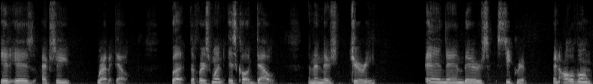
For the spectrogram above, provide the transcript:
it is actually Rabbit Doubt. But the first one is called Doubt, and then there's Jury, and then there's Secret, and all of them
